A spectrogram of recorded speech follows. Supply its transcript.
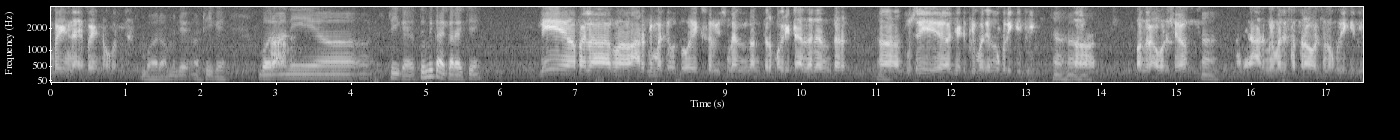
बहीण नाही बहीण वगैरे नाही. बरं म्हणजे अं, ठीक आहे. बरं आणि अं, ठीक आहे. तुम्ही काय करायचे? मी अं, पहिला आर्मी मध्ये होतो. एक सर्व्हिसमॅन नंतर मग रिटायर झाल्यानंतर अं, दुसरी जेडपी मध्ये नोकरी केली. हां हां अं, पंधरा वर्ष. हां. आणि आर्मी मध्ये सतरा वर्ष नोकरी केली.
